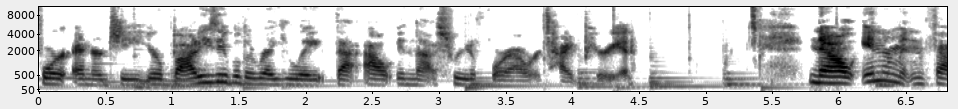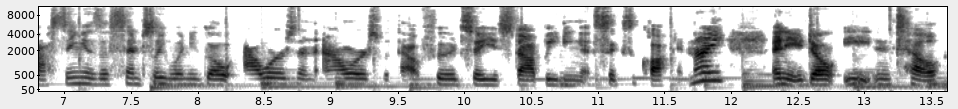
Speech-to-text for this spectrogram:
for energy. Your body's able to regulate that out in that three to four hour time period. Now, mm. intermittent fasting is essentially when you go hours and hours without food. So you stop eating at six o'clock at night and you don't eat until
